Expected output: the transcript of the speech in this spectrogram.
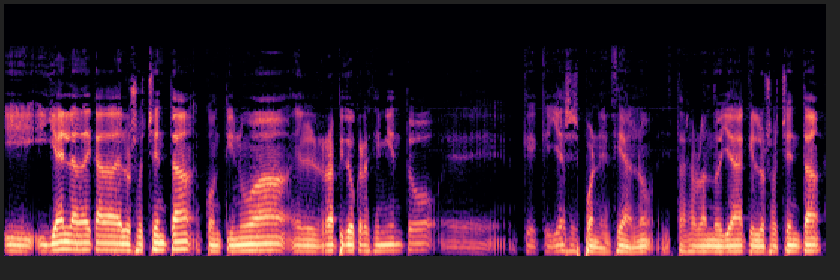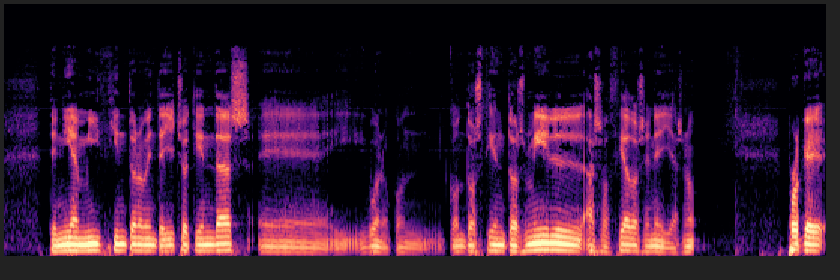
y, ya en la década de los 80 continúa el rápido crecimiento eh, que, que, ya es exponencial, ¿no? Estás hablando ya que en los 80 tenía 1.198 tiendas eh, y, bueno, con, con 200.000 asociados en ellas, ¿no? Porque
